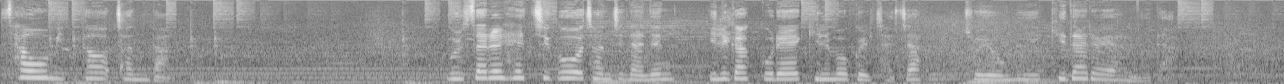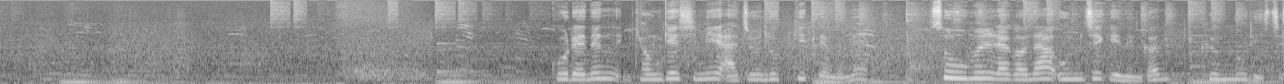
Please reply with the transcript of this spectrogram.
4, 5m 전방. 물살을 헤치고 전진하는 일각고래의 길목을 찾아 조용히 기다려야 합니다. 고래는 경계심이 아주 높기 때문에 소음을 내거나 움직이는 건 금물이죠.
